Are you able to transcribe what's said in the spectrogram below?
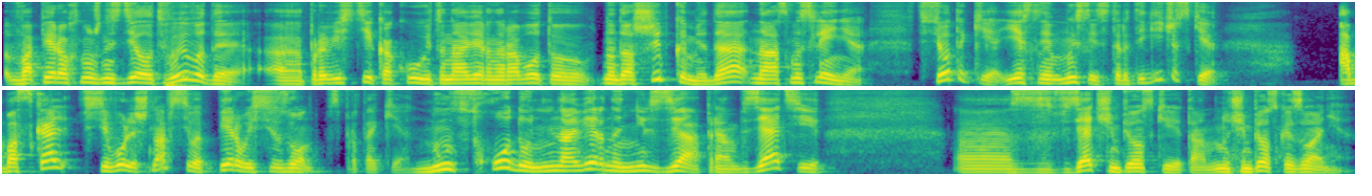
во-первых, нужно сделать выводы, э, провести какую-то, наверное, работу над ошибками, да, на осмысление. Все-таки, если мыслить стратегически, Абаскаль всего лишь навсего первый сезон в «Спартаке». Ну, сходу, наверное, нельзя прям взять и э, взять чемпионские, там, ну, чемпионское звание.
